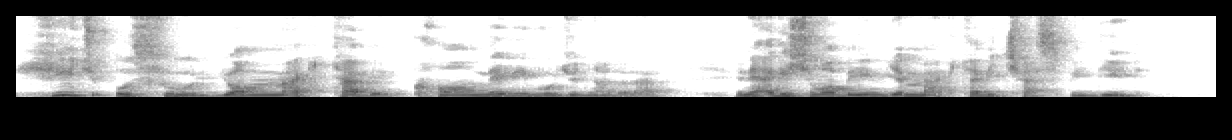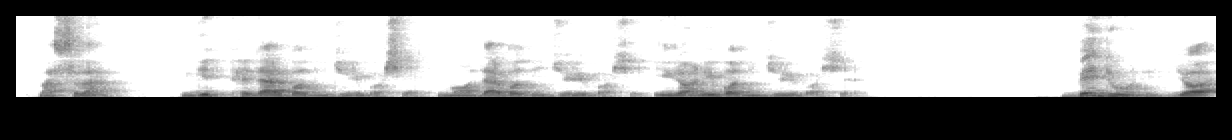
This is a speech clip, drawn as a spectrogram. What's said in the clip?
هیچ اصول یا مکتب کاملی وجود ندارد. یعنی اگه شما به این یه مکتبی چسبیدید مثلا میگید پدر باید اینجوری باشه مادر باید اینجوری باشه ایرانی باید اینجوری باشه. بدونید یا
